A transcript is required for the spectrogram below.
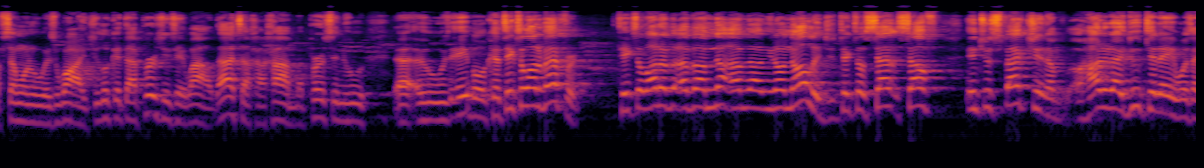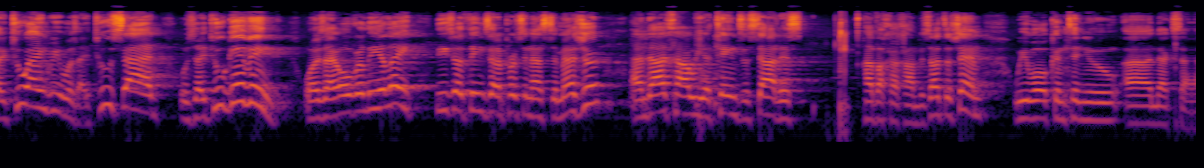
of someone who is wise. You look at that person, you say, wow, that's a chacham, a person who, uh, who is able, because it takes a lot of effort. It takes a lot of, of, um, of you know, knowledge. It takes a self introspection of how did I do today? Was I too angry? Was I too sad? Was I too giving? Was I overly elate? These are things that a person has to measure, and that's how he attains the status of a chacham. Hashem, we will continue uh, next time.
